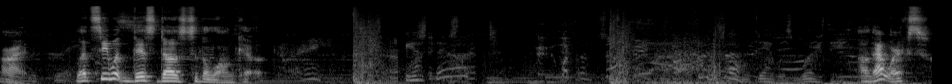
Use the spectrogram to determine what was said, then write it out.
All right, let's see what this does to the long coat. Oh, that was worth it. Oh, that works.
